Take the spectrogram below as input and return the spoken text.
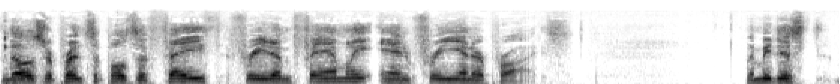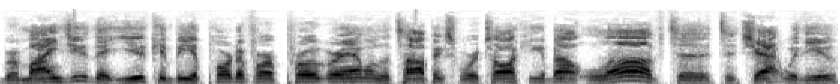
Those are principles of faith, freedom, family, and free enterprise. Let me just remind you that you can be a part of our program on the topics we're talking about. Love to, to chat with you.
